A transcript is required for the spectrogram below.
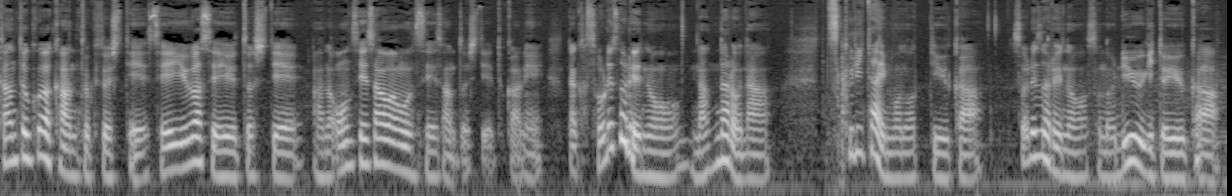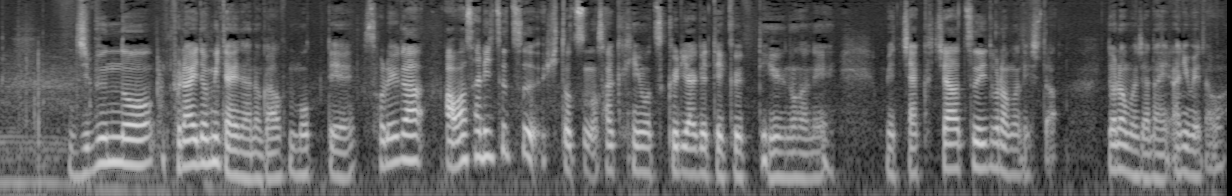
監督は監督として声優は声優としてあの音声さんは音声さんとしてとかね。なんかそれぞれのなんだろうな作りたいものっていうかそれぞれのその流儀というか自分のプライドみたいなのが持ってそれが合わさりつつ一つの作品を作り上げていくっていうのがねめちゃくちゃ熱いドラマでした。ドラマじゃないアニメだわ。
